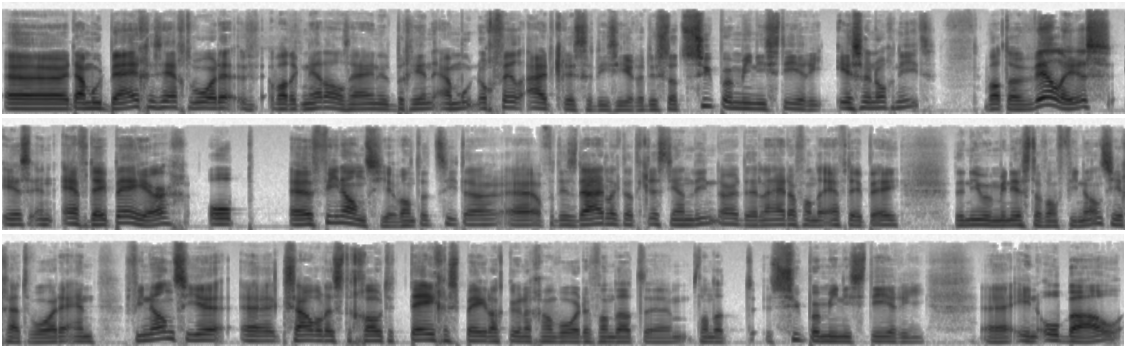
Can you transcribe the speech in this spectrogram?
uh, daar moet bij gezegd worden, wat ik net al zei in het begin, er moet nog veel uitkristalliseren. Dus dat superministerie is er nog niet. Wat er wel is, is een FDP'er op uh, financiën. Want het, ziet er, uh, of het is duidelijk dat Christian Lindner, de leider van de FDP, de nieuwe minister van Financiën gaat worden. En financiën uh, zou wel eens de grote tegenspeler kunnen gaan worden van dat, van dat superministerie in opbouw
